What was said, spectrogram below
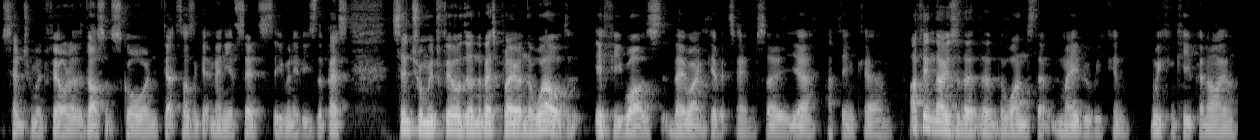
central midfielder that doesn't score and doesn't get many assists even if he's the best central midfielder and the best player in the world. If he was they won't give it to him. So yeah I think um, I think those are the, the, the ones that maybe we can we can keep an eye on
